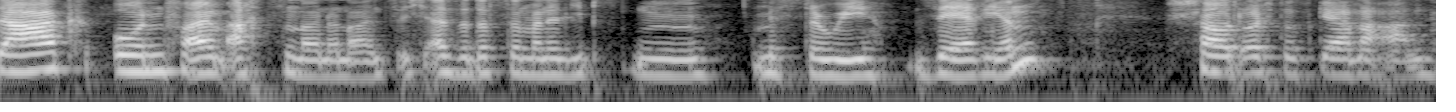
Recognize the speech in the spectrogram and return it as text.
Dark und vor allem 1899. Also das sind meine liebsten Mystery-Serien. Schaut euch das gerne an.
